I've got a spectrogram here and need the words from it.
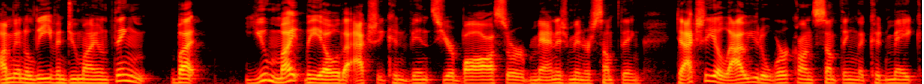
I'm going to leave and do my own thing, but you might be able to actually convince your boss or management or something to actually allow you to work on something that could make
